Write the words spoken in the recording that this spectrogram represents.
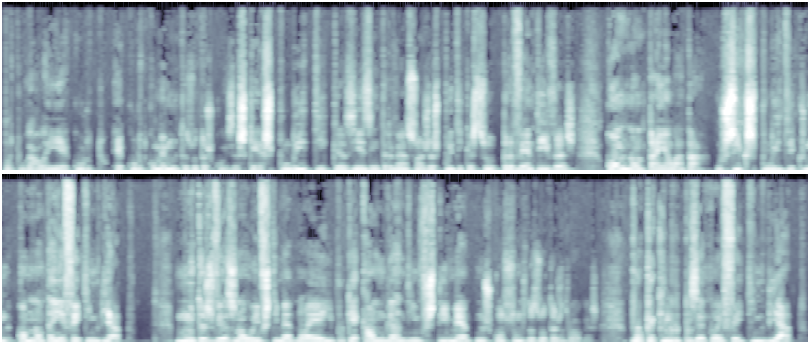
Portugal aí é curto, é curto como é muitas outras coisas, que é as políticas e as intervenções, as políticas de saúde preventivas, como não têm, lá está, os ciclos políticos, como não têm efeito imediato, Muitas vezes não, o investimento não é aí. Porquê é que há um grande investimento nos consumos das outras drogas? Porque aquilo representa um efeito imediato.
